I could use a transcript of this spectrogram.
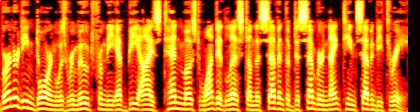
Bernardine Dohrn was removed from the FBI's 10 most wanted list on 7 December 1973.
